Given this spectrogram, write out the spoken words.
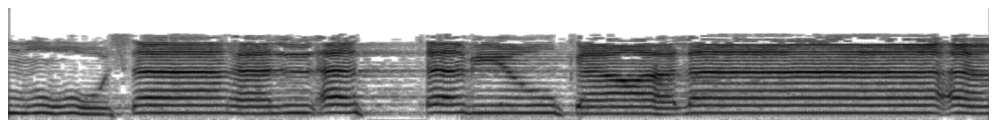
موسى هل أتبعك على أن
